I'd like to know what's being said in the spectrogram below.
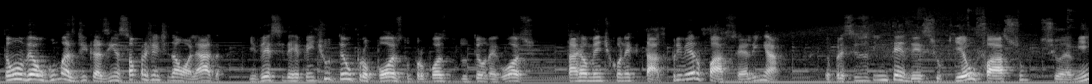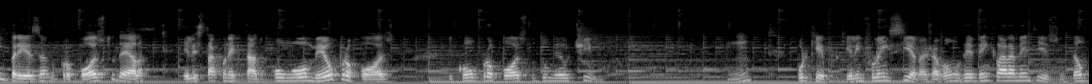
Então vamos ver algumas dicasinhas só para a gente dar uma olhada e ver se de repente o teu propósito, o propósito do teu negócio está realmente conectado. Primeiro passo é alinhar. Eu preciso entender se o que eu faço, se a minha empresa, o propósito dela, ele está conectado com o meu propósito e com o propósito do meu time. Hum? Por quê? Porque ele influencia, nós já vamos ver bem claramente isso. Então,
